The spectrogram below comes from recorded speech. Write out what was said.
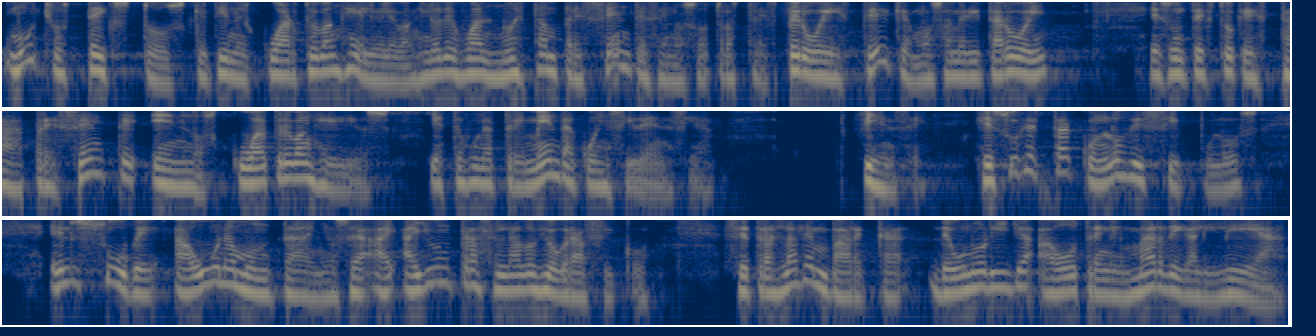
muchos textos que tiene el cuarto evangelio, el evangelio de Juan, no están presentes en los otros tres. Pero este, que vamos a meditar hoy, es un texto que está presente en los cuatro evangelios. Y esto es una tremenda coincidencia. Fíjense, Jesús está con los discípulos, él sube a una montaña, o sea, hay, hay un traslado geográfico. Se traslada en barca de una orilla a otra en el mar de Galilea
